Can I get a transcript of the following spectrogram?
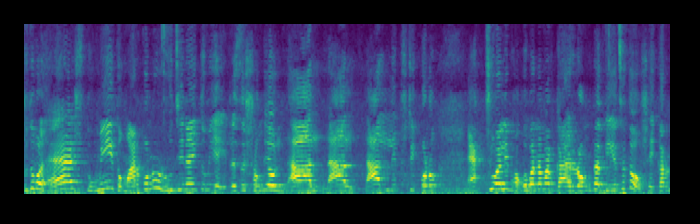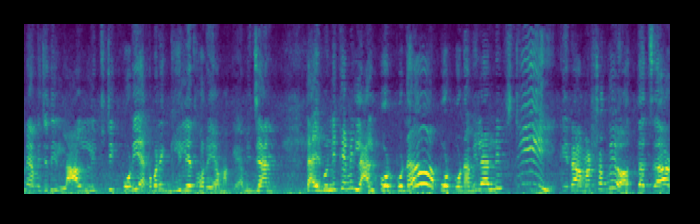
শুধু বল হ্যাঁ তুমি, তোমার কোনো রুচি নাই, তুমি এই ড্রেসের সঙ্গেও লাল লাল লাল লিপস্টিক করো অ্যাকচুয়ালি ভগবান আমার গায়ের রংটা দিয়েছে তো, সেই কারণে আমি যদি লাল লিপস্টিক পরি, একেবারে গিলে ধরে আমাকে, আমি জানি। তাই বলে কি, আমি লাল পরবো না পরবো না আমি লাল লিপস্টিক এটা আমার সঙ্গে অত্যাচার,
